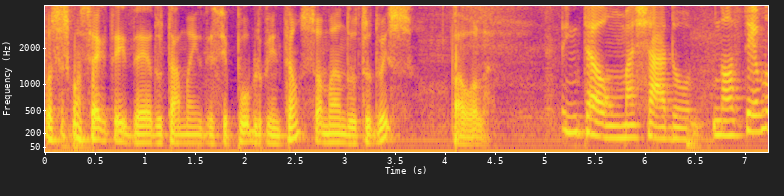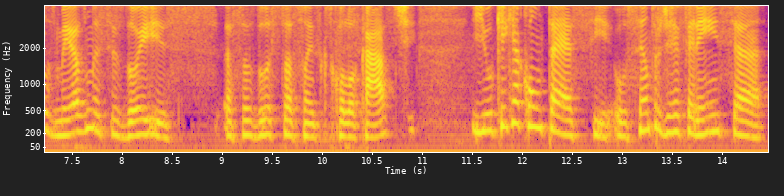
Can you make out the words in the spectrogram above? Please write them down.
Vocês conseguem ter ideia do tamanho desse público, então, somando tudo isso? Paola. Então, Machado, nós temos mesmo esses dois, essas duas situações que tu colocaste. E o que, que acontece? O Centro de Referência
